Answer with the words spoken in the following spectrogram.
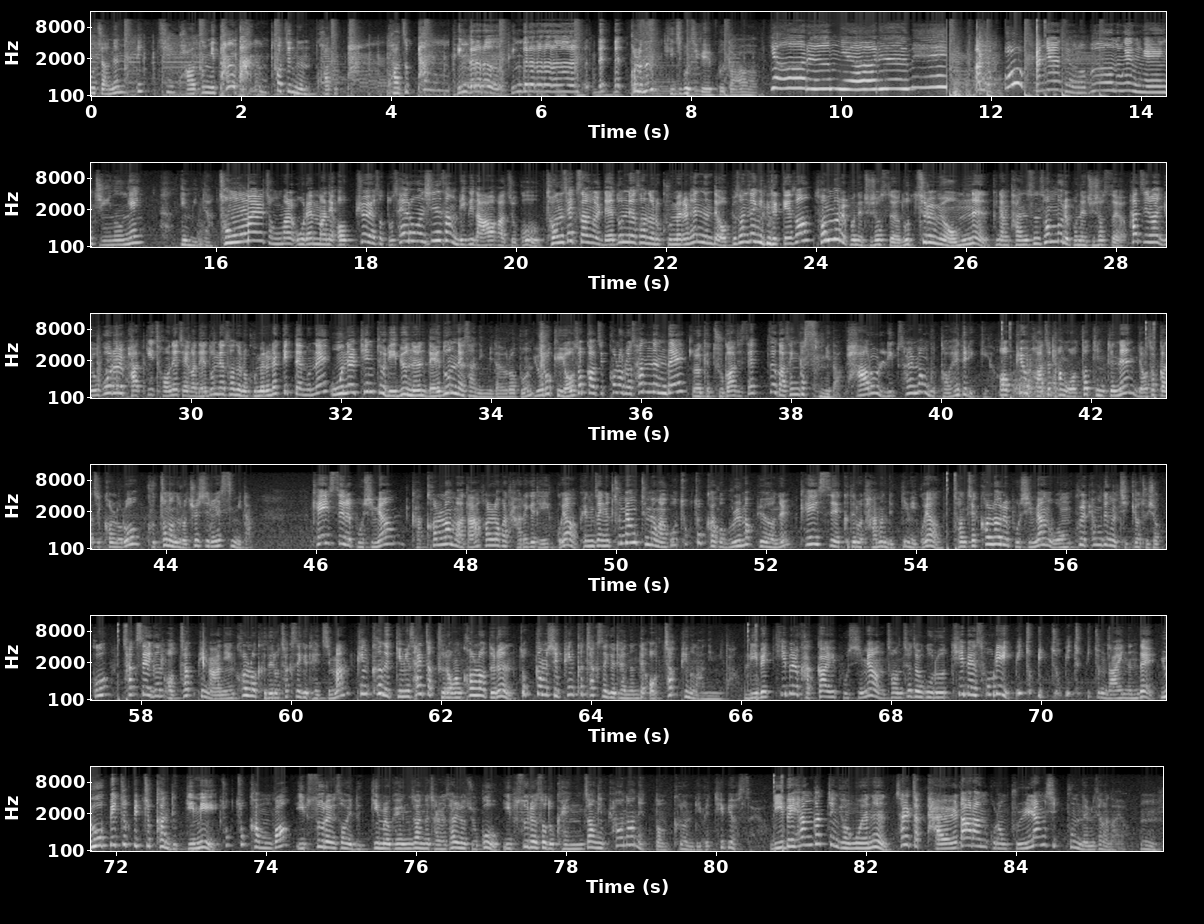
부자는 rich. 과즙이 팡팡 터지는 과즙팡. 과즙팡. 빙그르르 빙그르르르 떼떼. 컬러는 뒤집어지게 예쁘다. 여름 여름에 아, 어? 안녕하세요 여러분 옹행옹행 진옹행 입니다. 정말 정말 오랜만에 어퓨에서 또 새로운 신상 lip이 나와가지고 전 색상을 내돈내산으로 구매를 했는데 어퓨 선생님들께서 선물을 보내주셨어요. 노출 의무 없는 그냥 단순 선물을 보내주셨어요. 하지만 요거를 받기 전에 제가 내돈내산으로 구매를 했기 때문에 오늘 틴트 리뷰는 내돈내산입니다, 여러분. 이렇게 6가지 컬러를 샀는데 이렇게 두 가지 세트가 생겼습니다. 바로 lip 설명부터 해드릴게요. 어퓨 과즙팡 워터 틴트는 6가지 컬러로 9,000원으로 출시를 했습니다. 케이스를 보시면 각 컬러마다 컬러가 다르게 돼 있고요. 굉장히 투명투명하고 촉촉하고 물막 표현을 케이스에 그대로 담은 느낌이고요. 전체 컬러를 보시면 warm cool 평등을 지켜주셨고 착색은 어착핑 아닌 컬러 그대로 착색이 되지만 핑크 느낌이 살짝 들어간 컬러들은 조금씩 핑크 착색이 되는데 어착핑은 아닙니다. lip의 팁을 가까이 보시면 전체적으로 팁의 솔이 삐쭉삐쭉 삐쭉삐쭉 나 있는데 이 삐쭉삐쭉한 느낌이 촉촉함과 입술에서의 느낌을 굉장히 잘 살려주고 입술에서도 굉장히 편안했던 그런 립의 팁이었어요. 립의 향 같은 경우에는 살짝 달달한 그런 불량식품 냄새가 나요. 음.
